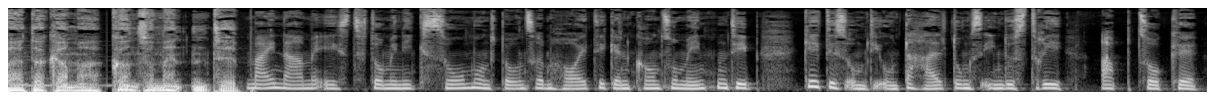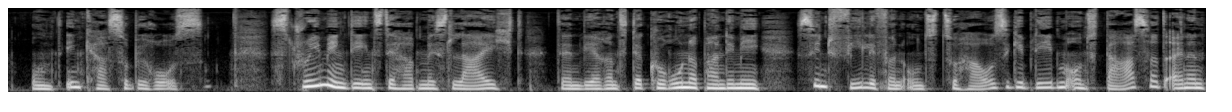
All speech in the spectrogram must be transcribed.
Handwerkerkammer Konsumententipp. Mein Name ist Dominik Sohm und bei unserem heutigen Konsumententipp geht es um die Unterhaltungsindustrie, Abzocke und Inkassobüros. Streamingdienste haben es leicht, denn während der Corona-Pandemie sind viele von uns zu Hause geblieben und das hat einen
